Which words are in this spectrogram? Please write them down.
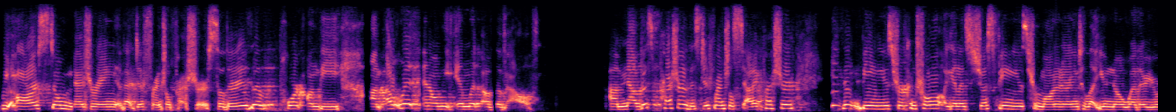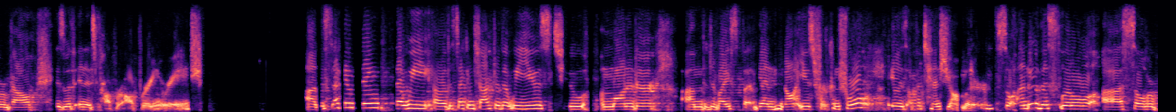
we are still measuring that differential pressure. So there is a port on the um, outlet and on the inlet of the valve. Um, now this pressure, this differential static pressure, isn't being used for control. Again, it's just being used for monitoring to let you know whether your valve is within its proper operating range. Uh, the second thing that we, uh, the second factor that we use to uh, monitor um, the device, but again, not used for control, is a potentiometer. So under this little uh, silver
